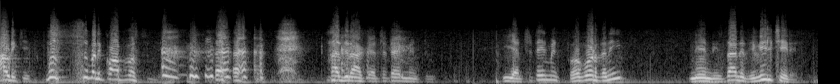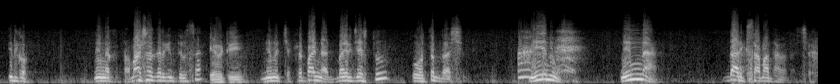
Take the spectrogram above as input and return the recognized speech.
ఆవిడికి బుస్సుమని కోపం వస్తుంది. అది నాకు ఎంటర్టైన్మెంట్ ఈ ఎంటర్టైన్మెంట్ పోకూడదని నేను నిజాన్ని రివీల్ చేయలేదు. ఇదిగో నేను ఒక తమాషా జరిగింది తెలుసా? ఏమిటి? నేను చక్రపాణిని అడ్మైర్ చేస్తూ ఓ ఉత్తరం రాసింది. నేను నిన్న దానికి సమాధానం రాశాను.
